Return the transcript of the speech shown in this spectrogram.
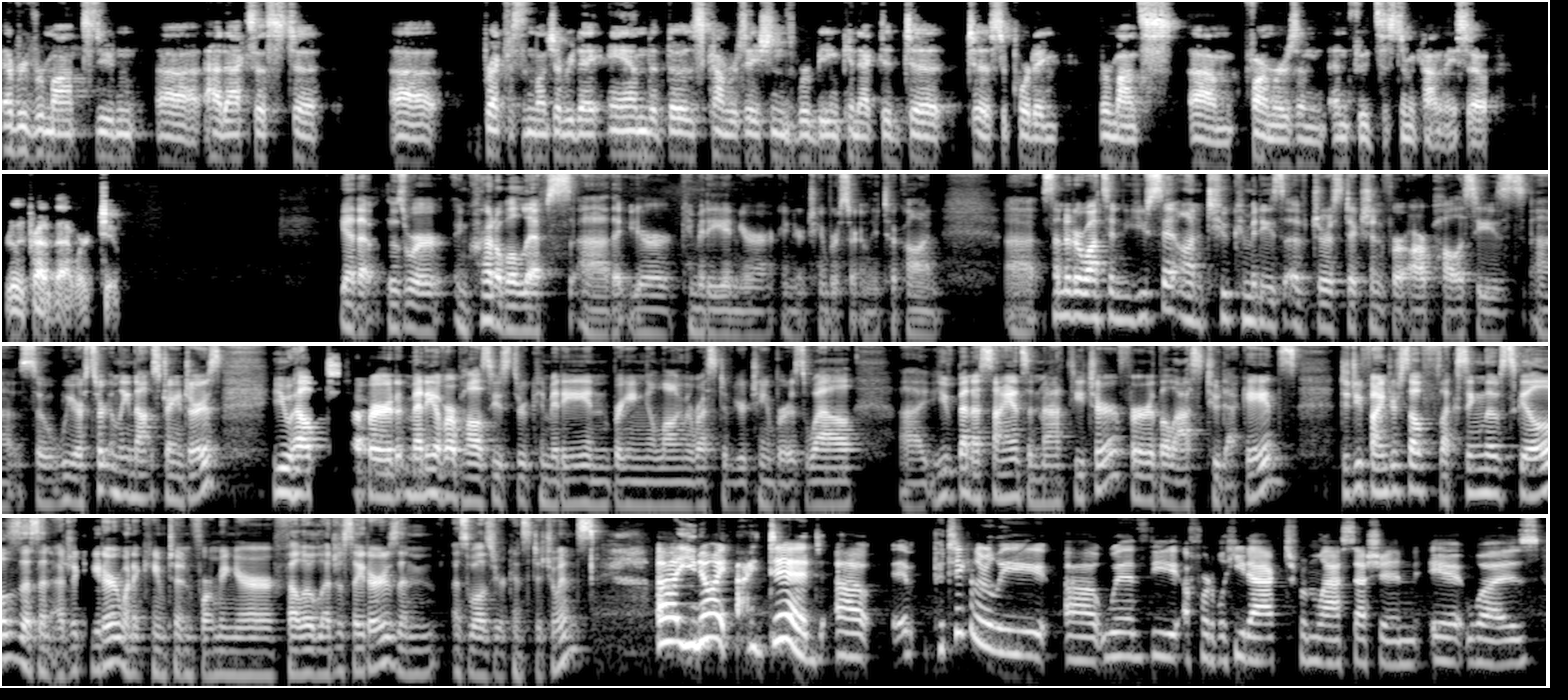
every Vermont student uh, had access to breakfast and lunch every day, and that those conversations were being connected to, to supporting Vermont's um, farmers and, and food system economy. So, really proud of that work too. Yeah, that those were incredible lifts uh, that your committee and your and your chamber certainly took on. Uh, Senator Watson, you sit on two committees of jurisdiction for our policies, uh, so we are certainly not strangers. You helped shepherd many of our policies through committee and bringing along the rest of your chamber as well. Uh, you've been a science and math teacher for the last two decades. Did you find yourself flexing those skills as an educator when it came to informing your fellow legislators and as well as your constituents? Uh, you know, I, I did, uh, particularly uh, with the Affordable Heat Act from last session. It was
